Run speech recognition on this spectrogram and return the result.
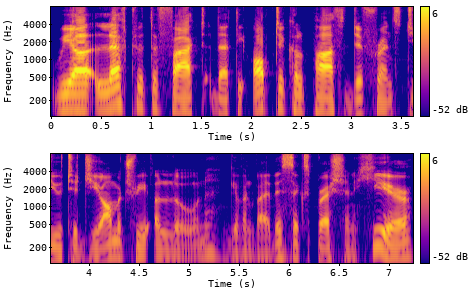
we are left with the fact that the optical path difference due to geometry alone, given by this expression here,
